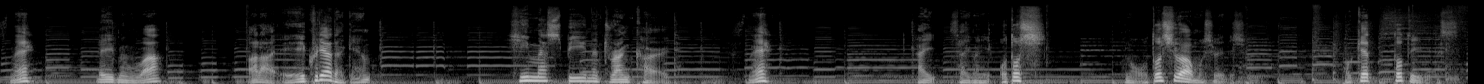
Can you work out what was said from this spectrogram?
すね。例文はあら A クリアだけん。He must be in a drunkard ですね。はい最後に落とし。この落としは面白いでしょう。ポケットという意味です。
